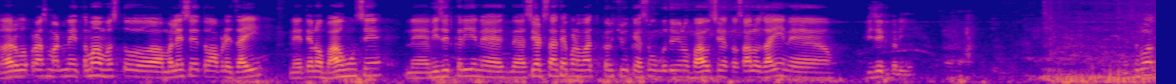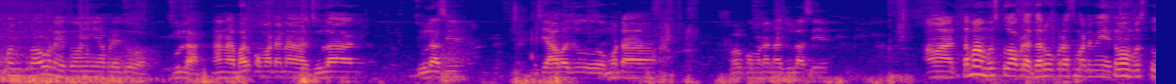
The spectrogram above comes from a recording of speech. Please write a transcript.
ઘર વપરાશ માટેની તમામ વસ્તુ મળે છે. તો આપણે જઈ ને તેનો ભાવ શું છે ને વિઝિટ કરીએ ને શેઠ સાથે પણ વાત કરીશું કે શું બધું એનો ભાવ છે. તો ચાલો જઈએ ને વિઝિટ કરીએ. શરૂઆતમાં મિત્રો આવો ને તો અહીં આપણે જો ઝૂલા. નાના બાળકો માટેના ઝૂલા ઝૂલા છે. પછી આ બાજુ મોટા બાળકો માટેના ઝૂલા છે. આમાં તમામ વસ્તુ આપણે ઘર વપરાશ માટેની તમામ વસ્તુ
